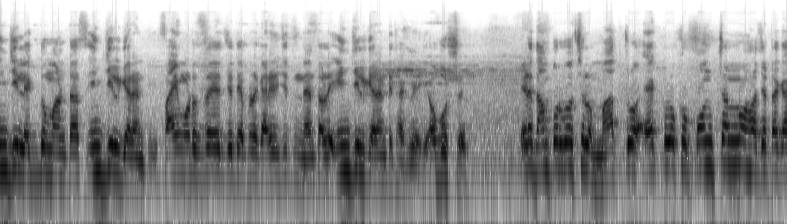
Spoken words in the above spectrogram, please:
ইঞ্জিল একদম আনটাস ইঞ্জিল গ্যারান্টি ফাইভ মোটরসে যদি আপনার গাড়ির যদি নেন, তাহলে ইঞ্জিল গ্যারান্টি থাকবে, অবশ্যই। এটা দাম পড়বে হচ্ছিল মাত্র এক লক্ষ পঞ্চান্ন হাজার টাকা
